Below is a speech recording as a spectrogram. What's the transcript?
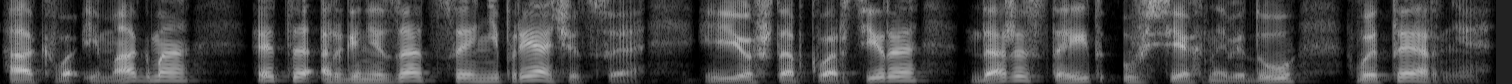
«Аква» и «Магма», эта организация не прячется, ее штаб-квартира даже стоит у всех на виду в Этерне.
